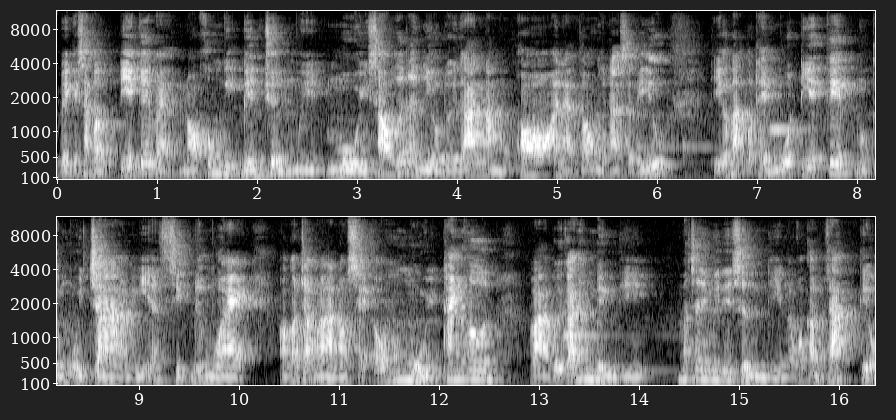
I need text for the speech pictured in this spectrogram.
về cái sản phẩm của kế về nó không bị biến chuyển mùi, mùi sau rất là nhiều thời gian nằm kho hay là do người ta sở hữu. Thì các bạn có thể mua TXK một cái mùi trà mình nghĩ là xịt được mùa hè. Và quan trọng là nó sẽ có mùi thanh hơn. Và với cá nhân mình thì Matcha Meditation thì nó có cảm giác kiểu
